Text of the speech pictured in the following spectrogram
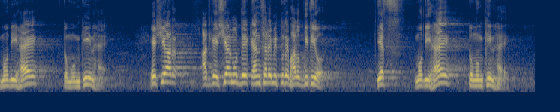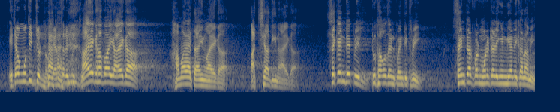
মোদি হ্যায় তো মুমকিন হ্যায়। এশিয়ার আজকে এশিয়ার মধ্যে ক্যান্সারের মৃত্যুতে ভারত দ্বিতীয়। ইয়েস মোদি হ্যায় তো মুমকিন হ্যায়। এটাও মোদির জন্য আয়েগা ভাই আয়েগা। হামারা টাইম আয়েগা আচ্ছা দিন আয়েগা। Second April two thousand twenty three centre for monitoring Indian economy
